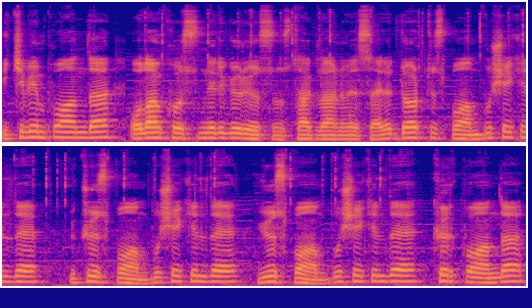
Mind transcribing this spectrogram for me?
2000 puanda olan kostümleri görüyorsunuz taglarını vesaire. 400 puan bu şekilde. 200 puan bu şekilde, 100 puan bu şekilde, 40 puan da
